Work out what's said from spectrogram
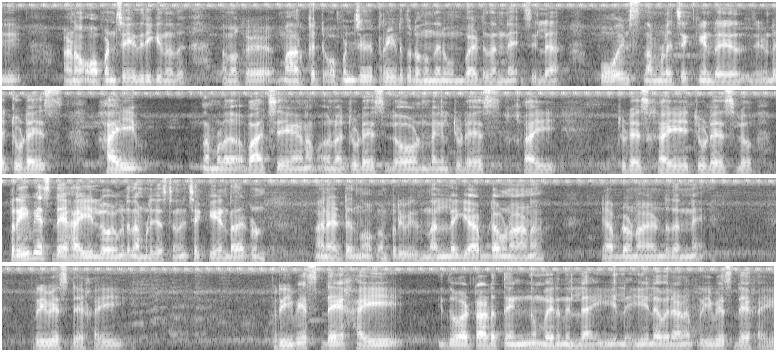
ആണ് ഓപ്പൺ ചെയ്തിരിക്കുന്നത്. നമുക്ക് മാർക്കറ്റ് ഓപ്പൺ ചെയ്ത് ട്രേഡ് തുടങ്ങുന്നതിന് മുമ്പായിട്ട് തന്നെ ചില പോയിന്റ്സ് നമ്മൾ ചെക്ക് ചെയ്യേണ്ടത് ടുഡേയ്സ് ഹൈ നമ്മൾ വാച്ച് ചെയ്യണം. അതുപോലെ ടുഡേയ്സ് ലോ ഉണ്ടെങ്കിൽ today's high today's high today's low previous day high low കൂടി നമ്മൾ ജസ്റ്റ് ഒന്ന് ചെക്ക് ചെയ്യേണ്ടതായിട്ടുണ്ട്. അതിനായിട്ട് നോക്കാം. പ്രീവിയസ് നല്ല ഗ്യാപ് ഡൗൺ ആണ്. ഗ്യാപ് ഡൗൺ ആയതുകൊണ്ട് തന്നെ previous day high previous day high ഇതുമായിട്ട് അടുത്ത് എങ്ങും വരുന്നില്ല. ഈ ഈ ലെവലാണ് പ്രീവിയസ് ഡേ ഹൈ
